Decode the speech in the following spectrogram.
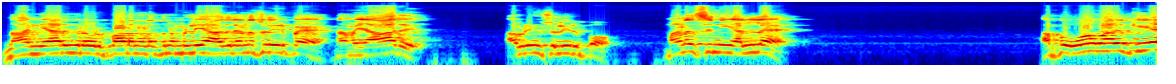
நான் யாருங்கிற ஒரு பாடம் நடத்தணும் இல்லையா? அதுல என்ன சொல்லியிருப்பேன்? நம்ம யாரு? அப்படின்னு சொல்லியிருப்போம். மனசு நீ அல்ல. அப்போ உன் வாழ்க்கைய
